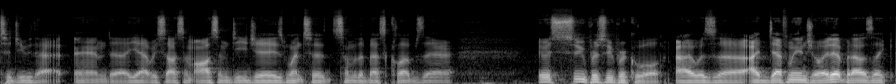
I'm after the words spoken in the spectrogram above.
to do that. And uh, yeah, we saw some awesome DJs. Went to some of the best clubs there it was super super cool. I was uh, I definitely enjoyed it, but I was like,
